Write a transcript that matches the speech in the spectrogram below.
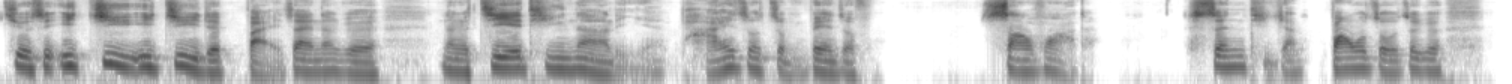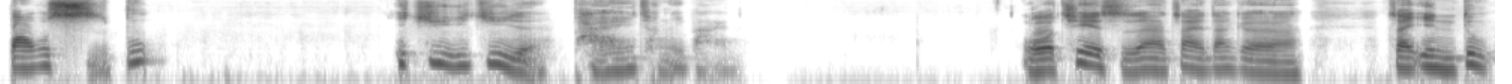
就是一具一具的摆在那个那个阶梯那里，排着准备着烧化的，身体呀包着这个包死布，一具一具的排成一排。我确实啊，在那个在印度。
